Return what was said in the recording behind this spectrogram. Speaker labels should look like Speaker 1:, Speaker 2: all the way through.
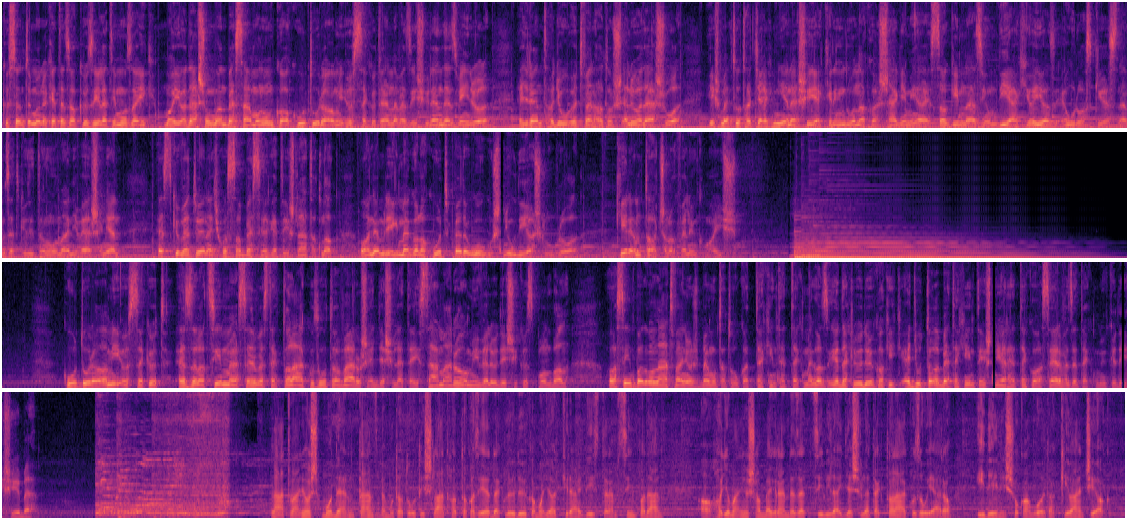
Speaker 1: Köszöntöm Önöket, ez a Közéleti Mozaik. Mai adásunkban beszámolunk a Kultúra, ami összeköt elnevezésű rendezvényről, egy rendhagyó 56-os előadásról, és megtudhatják, milyen esélyekkel indulnak a Sági Mihály Szakgimnázium diákjai az Euroskills nemzetközi tanulmányi versenyen. Ezt követően egy hosszabb beszélgetést láthatnak a nemrég megalakult pedagógus nyugdíjas klubról. Kérem, tartsanak velünk ma is! Kultúra, ami összeköt. Ezzel a címmel szerveztek találkozót a Város Egyesületei számára a Művelődési Központban. A színpadon látványos bemutatókat tekinthettek meg az érdeklődők, akik egyúttal betekintést nyerhettek a szervezetek működésébe.
Speaker 2: Látványos, modern táncbemutatót is láthattak az érdeklődők a Magyar Király díszterem színpadán, a hagyományosan megrendezett civil egyesületek találkozójára idén is sokan voltak kíváncsiak.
